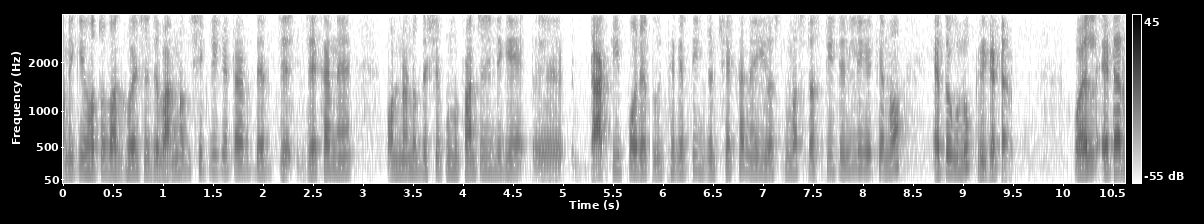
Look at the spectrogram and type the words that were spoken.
অনেকেই হতবাক হয়েছে যে বাংলাদেশি ক্রিকেটারদের যেখানে অন্যান্য দেশে কোনো ফ্রাঞ্চাইজি লিগে ডাকি পরে দুই থেকে তিনজন, সেখানে ইউএস মাস্টার্স টি টেন লিগে কেন এতগুলো ক্রিকেটার? ওয়েল এটার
